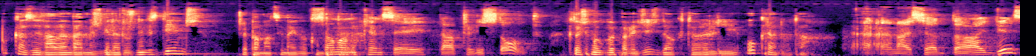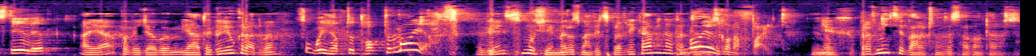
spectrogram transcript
Pokazywałem wam już wiele różnych zdjęć przy pomocy mojego Someone komputera. can say, Dr. Lee stole. it." Ktoś mógłby powiedzieć, doktor Lee ukradł to. And I said, I didn't steal it. A ja powiedziałbym, ja tego nie ukradłem, So we have to talk to lawyers. więc musimy rozmawiać z prawnikami na ten temat. gonna fight. Niech prawnicy walczą ze sobą teraz.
